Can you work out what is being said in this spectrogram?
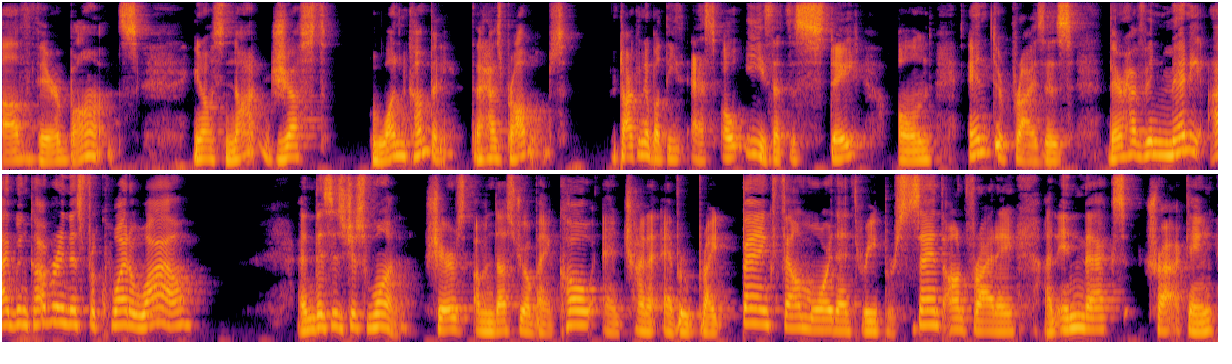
of their bonds you know, it's not just one company that has problems. We're talking about these SOEs, that's the state owned enterprises. There have been many. I've been covering this for quite a while. And this is just one. Shares of Industrial Bank Co. and China Everbright Bank fell more than 3% on Friday. An index tracking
